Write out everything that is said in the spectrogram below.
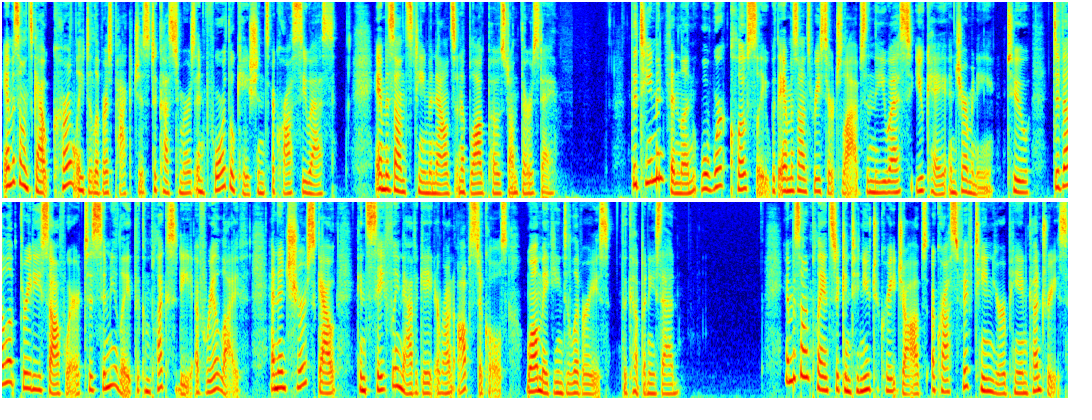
Amazon Scout currently delivers packages to customers in four locations across the US. Amazon's team announced in a blog post on Thursday. The team in Finland will work closely with Amazon's research labs in the US, UK, and Germany to develop 3D software to simulate the complexity of real life and ensure Scout can safely navigate around obstacles while making deliveries, the company said. Amazon plans to continue to create jobs across 15 European countries.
